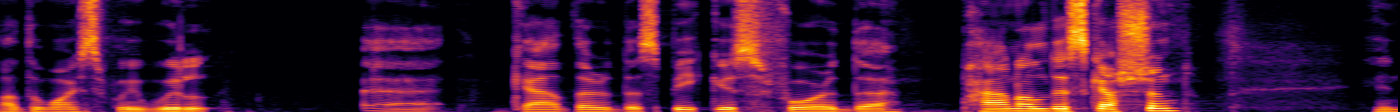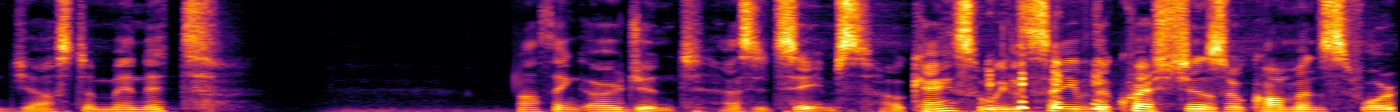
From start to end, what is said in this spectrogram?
Otherwise, we will uh, gather the speakers for the panel discussion in just a minute. Nothing urgent, as it seems. Okay, so we'll save the questions or comments for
